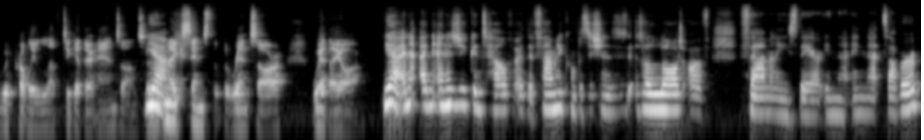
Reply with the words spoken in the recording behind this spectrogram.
would probably love to get their hands on. So Yeah. it makes sense that the rents are where they are. Yeah, and, and and as you can tell, for the family composition, there's, a lot of families there in that in that suburb.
